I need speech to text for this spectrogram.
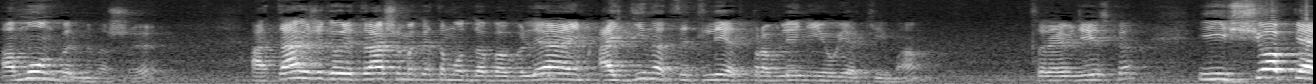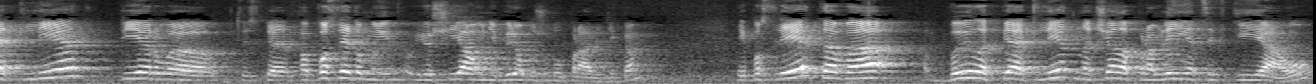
Амон бен Минаше. А также, говорит Раша, мы к этому добавляем 11 лет правления Иоякима, царя иудейского. И еще 5 лет, первого, то есть 5, после этого мы Йошияу не берем, что был праведником. И после этого было 5 лет начала правления Циткияу,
